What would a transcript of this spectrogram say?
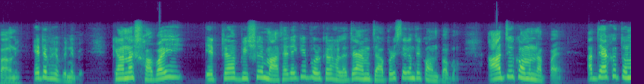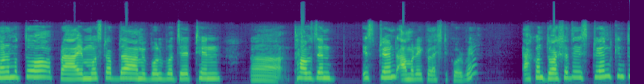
পাওনি, এটা ভেবে নেবে। কেননা সবাই এটা বিষয়ে মাথায় রেখে পরীক্ষার হলে যায় আমি যা পড়ি সেখান থেকে কম পাবো। আর যে কমন না পায়। আর দেখো তোমার মতো প্রায় মোস্ট অফ দা আমি বলব যে টেন থাউজেন্ড স্টুডেন্ট আমার এই ক্লাসটি করবে। এখন দশ হাজার স্টুডেন্ট কিন্তু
